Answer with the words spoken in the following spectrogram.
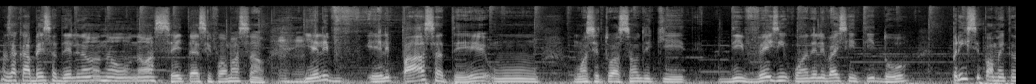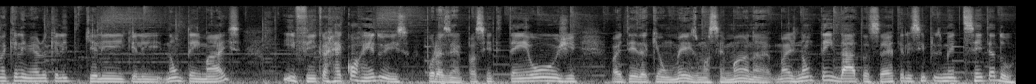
mas a cabeça dele não, não, não aceita essa informação. E ele, ele passa a ter um- uma situação de que de vez em quando ele vai sentir dor, principalmente naquele membro que ele, que ele, que ele não tem mais e fica recorrendo isso. Por exemplo, o paciente tem hoje, vai ter daqui a um mês, uma semana, mas não tem data certa, ele simplesmente sente a dor.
